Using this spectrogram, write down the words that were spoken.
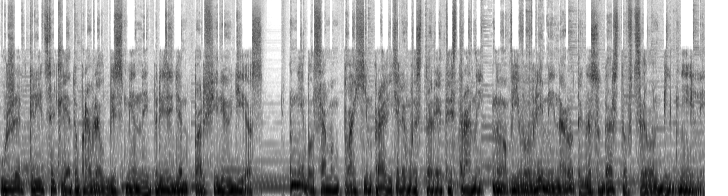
уже 30 лет управлял бессменный президент Порфирио Диос. Он не был самым плохим правителем в истории этой страны, но в его время и народ, и государство в целом беднели.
